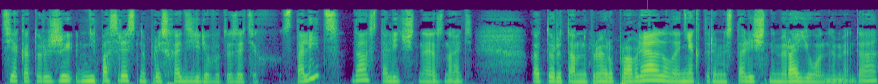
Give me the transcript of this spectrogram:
те, которые жи- непосредственно происходили вот из этих столиц, да, столичная знать, которая там, например, управляла некоторыми столичными районами, да,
